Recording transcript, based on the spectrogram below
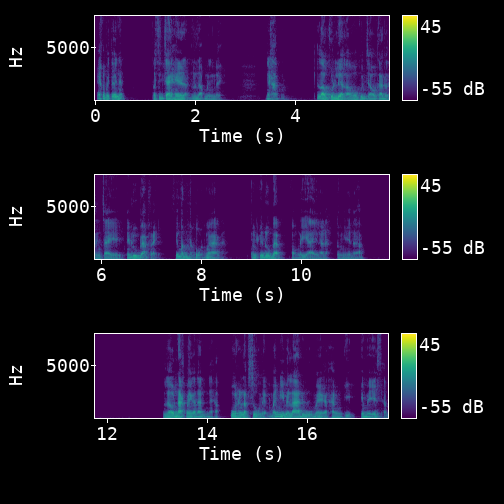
ให้คอมพิวเตอร์เนี่ยตัดสินใจให้ระดับหนึ่งเลยนะครับ แล้วคุณเลือกเอาว่าคุณจะเอาการตัดสินใจในรูปแบบไหน ซึ่งมันโหดมาก มันคือรูปแบบของ AI แล้วนะตรงนี้นะครับ แล้วหนักไปกว่านั้นนะครับ ผู้ระดับสูงเนี่ยไม่มีเวลาดูแม้กระทั่ง MS ครับ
